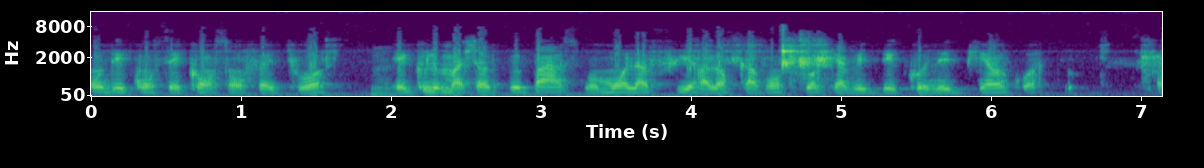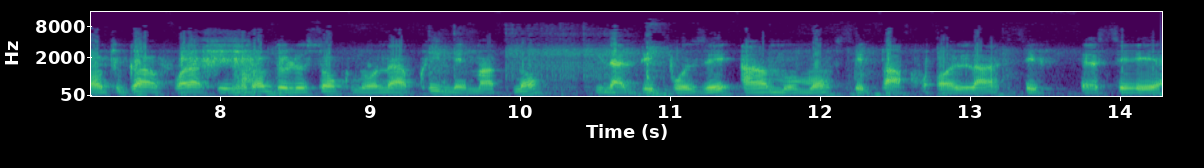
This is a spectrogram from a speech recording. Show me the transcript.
ont des conséquences, en fait, tu vois. Ouais. Et que le machin ne peut pas à ce moment-là fuir, alors qu'avant, toi qui avais déconné bien, quoi. En tout cas, voilà, c'est une sorte de leçon que nous on a appris, mais maintenant, il a déposé à un moment ces paroles-là, ces, euh, ces,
